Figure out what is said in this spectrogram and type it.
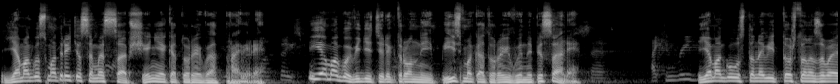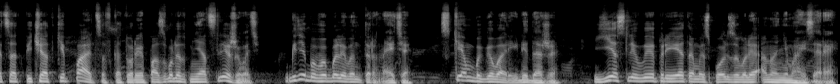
Я могу смотреть смс-сообщения, которые вы отправили. Я могу видеть электронные письма, которые вы написали. Я могу установить то, что называется отпечатки пальцев, которые позволят мне отслеживать, где бы вы были в интернете, с кем бы говорили даже, если вы при этом использовали анонимайзеры.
